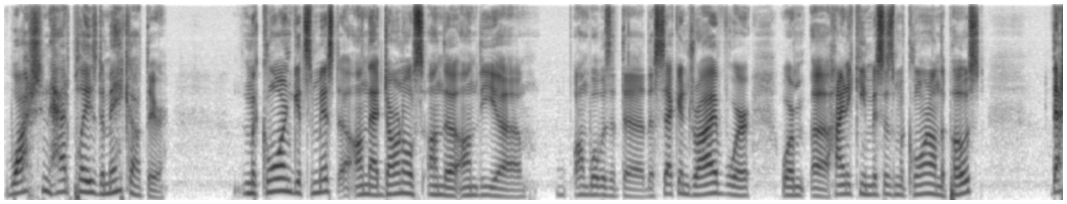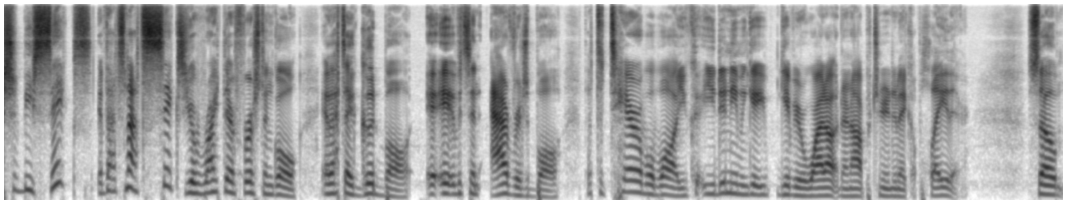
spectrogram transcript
Washington had plays to make out there. McLaurin gets missed on that Darnold on the on the uh, on what was it the the second drive where where uh, Heinicke misses McLaurin on the post. That should be six. If that's not six, you're right there first and goal. If that's a good ball, if it's an average ball, that's a terrible ball. You you didn't even give, give your wideout an opportunity to make a play there. So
